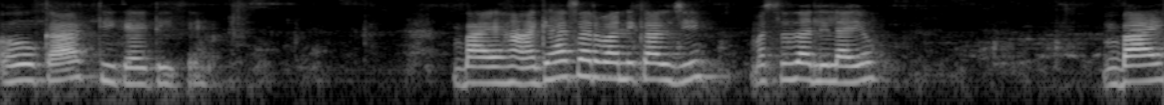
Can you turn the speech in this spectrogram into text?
हो का? ठीक आहे ठीक आहे. बाय हां घ्या सर्वांनी काळजी. मस्त झाली लाईव्ह बाय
